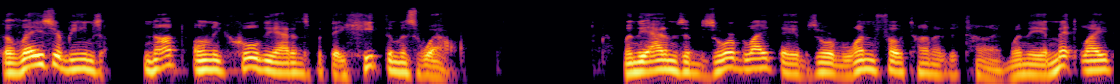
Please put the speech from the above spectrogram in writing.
The laser beams not only cool the atoms, but they heat them as well. When the atoms absorb light, they absorb one photon at a time. When they emit light,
